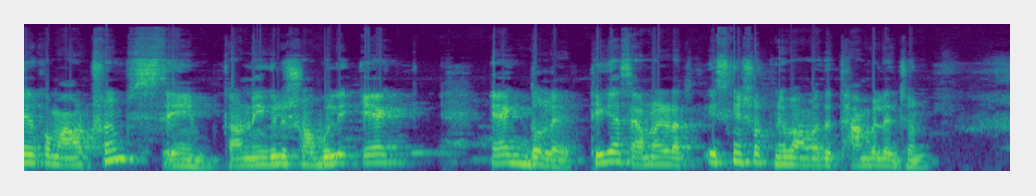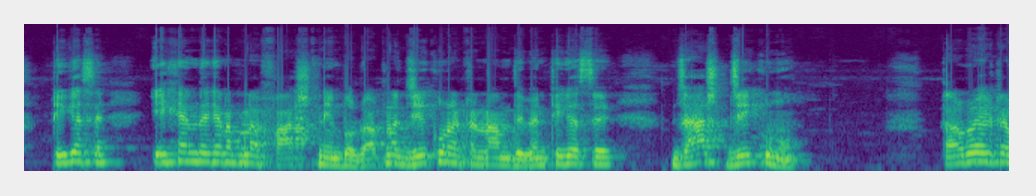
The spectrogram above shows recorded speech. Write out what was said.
এরকম আউটফিট সেম কারণ এগুলি সবগুলি এক এক দলের, ঠিক আছে? আমরা একটা স্ক্রিনশট নেব আমাদের থাম্বেলের জন্য। ঠিক আছে? এখানে দেখেন আপনার ফার্স্ট নেম বলবে। আপনার যে কোনো একটা নাম দেবেন, ঠিক আছে? জাস্ট যে কোনো তারপরে একটা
